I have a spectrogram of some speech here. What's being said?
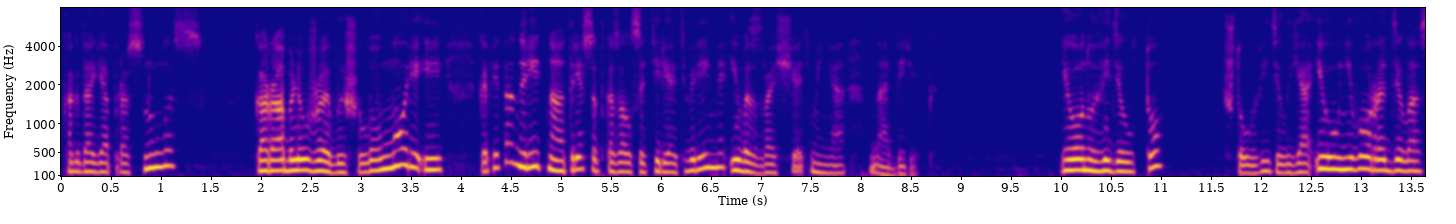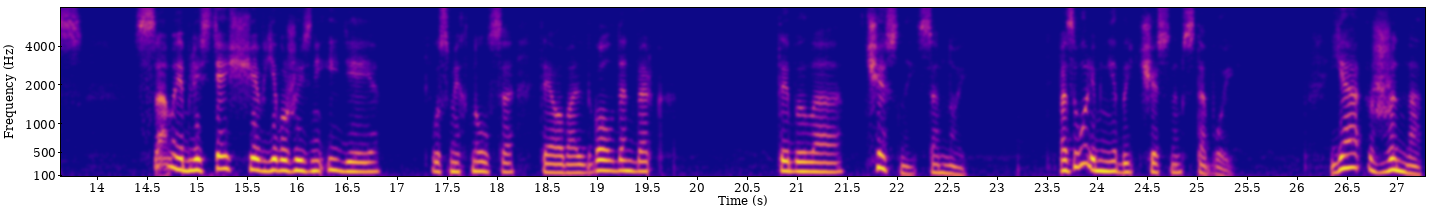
Когда я проснулась, корабль уже вышел в море, и капитан Рид наотрез отказался терять время и возвращать меня на берег. И он увидел то, что увидел я, и у него родилась самая блестящая в его жизни идея, — усмехнулся Теобальд Голденберг. — Ты была честный со мной. Позволь мне быть честным с тобой. Я женат.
